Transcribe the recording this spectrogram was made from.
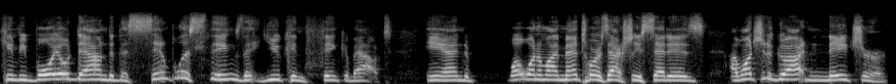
can be boiled down to the simplest things that you can think about. And what one of my mentors actually said is, I want you to go out in nature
